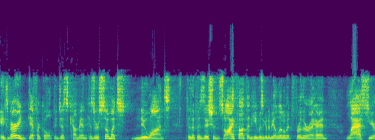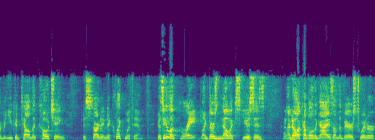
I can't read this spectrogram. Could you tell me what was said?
it's very difficult to just come in because there's so much nuance to the position. So I thought that he was going to be a little bit further ahead last year, but you could tell the coaching is starting to click with him because he looked great. Like there's no excuses. I know a couple of the guys on the Bears Twitter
